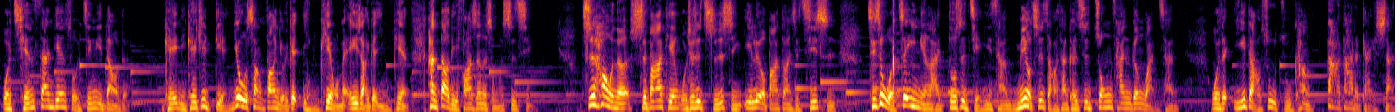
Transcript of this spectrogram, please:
我前三天所经历到的，OK？你可以去点右上方有一个影片，我们 A 找一个影片，看到底发生了什么事情。之后呢，十八天我就是执行一六八断食。其实，其实我这一年来都是减一餐，没有吃早餐，可是中餐跟晚餐。我的胰岛素阻抗大大的改善，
